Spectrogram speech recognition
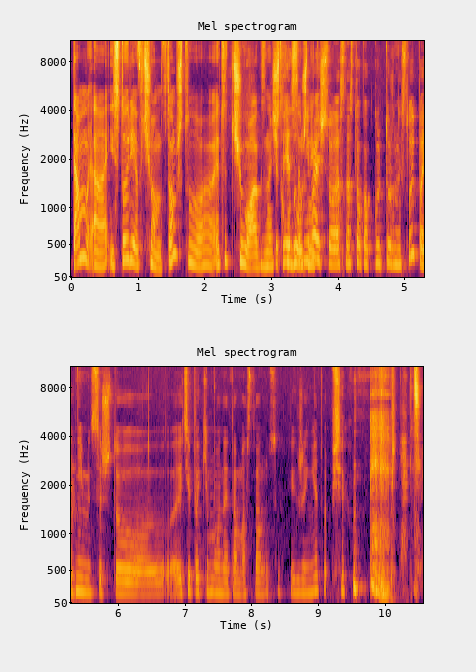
Там а, история в чем? В том, что этот чувак, значит, Это художник. Я сомневаюсь, что у нас настолько культурный слой поднимется, что эти покемоны там останутся. Их же нет вообще. Блять.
